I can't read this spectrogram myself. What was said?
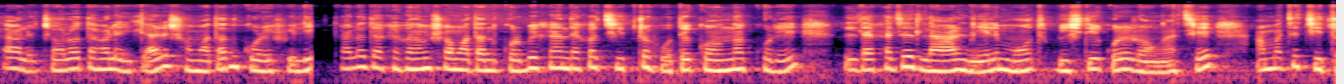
তাহলে চলো তাহলে এটার সমাধান করে ফেলি। তাহলে দেখো, এখন আমি সমাধান করব। এখানে দেখো, চিত্র হতে গণনা করে দেখা যায় লাল, নীল মোট বৃষ্টি করে রং আছে। আমার যে চিত্র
